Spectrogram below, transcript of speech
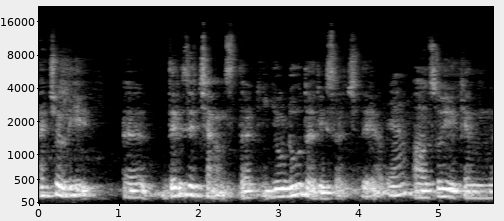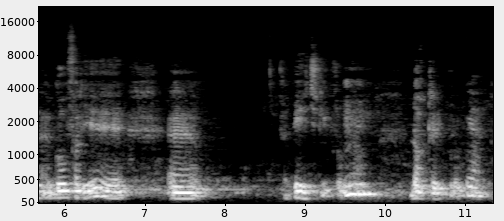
actually, uh, there is a chance that you do the research there. Yeah. Also, you can uh, go for a, uh, a PhD program, doctorate program. Yeah.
